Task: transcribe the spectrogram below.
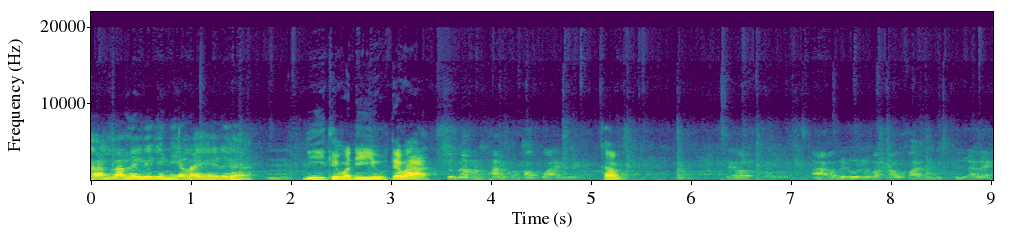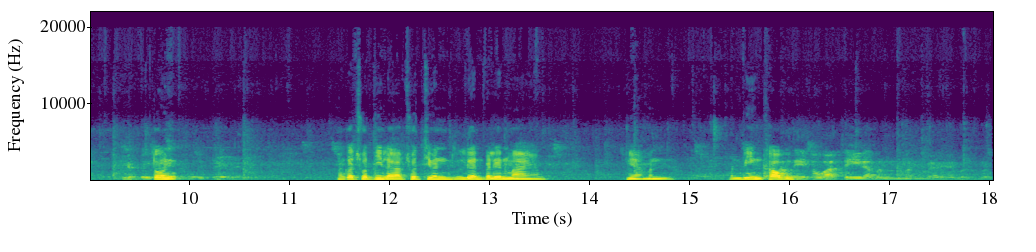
คันร้านเล็กๆยังมีอะไรให้เลยฮะ อืมดีถือว่าดีอยู่ แต่ว่าส่วนมากมันพังเพราะเขาควายนี่แหละครับ แต่ว่าอาก็ไม่รู้นะว่าเขาควายมันคืออะไรตรงไม่เคยเลยมันก็ชุดนี้แหละครับ ชุดที่มันเลื่อนไปเลื่อนมาครับเนี่ยมันมันวิ่งเข้าบางทีเขาว่าตีแล้วมันมันแบบมันมัน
